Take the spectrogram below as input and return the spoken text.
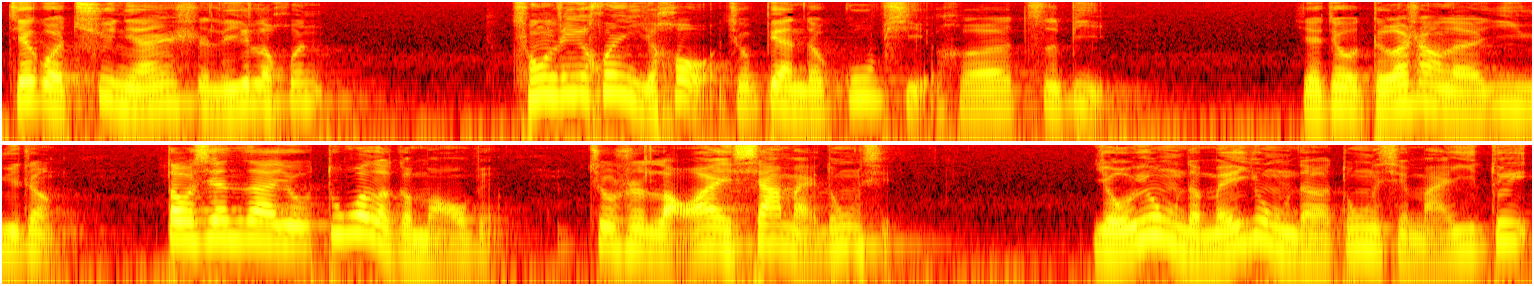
结果去年是离了婚，从离婚以后就变得孤僻和自闭，也就得上了抑郁症。到现在又多了个毛病，就是老爱瞎买东西，有用的没用的东西买一堆，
